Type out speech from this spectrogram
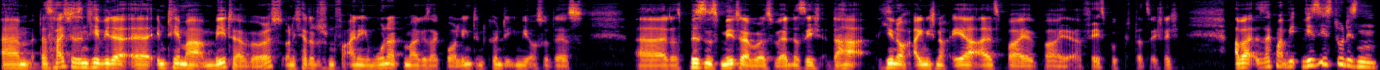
Ähm, das heißt, wir sind hier wieder äh, im Thema Metaverse und ich hatte schon vor einigen Monaten mal gesagt, boah, LinkedIn könnte irgendwie auch so das, äh, das Business Metaverse werden, dass ich da hier noch eigentlich noch eher als bei, bei äh, Facebook tatsächlich. Aber sag mal, wie, wie siehst du diesen,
